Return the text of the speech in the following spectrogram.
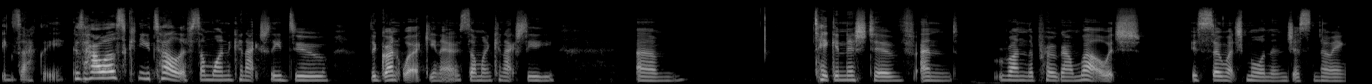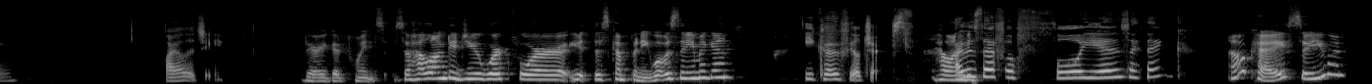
Exactly, because how else can you tell if someone can actually do the grunt work? You know, someone can actually um, take initiative and run the program well, which is so much more than just knowing biology. Very good points. So, how long did you work for this company? What was the name again? Eco Field Trips. How long? I was there for four years, I think. Okay, so you went.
